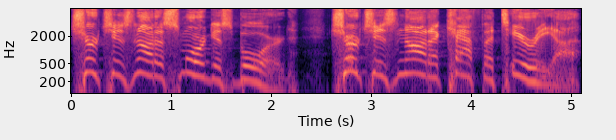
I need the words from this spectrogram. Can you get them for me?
Church is not a smorgasbord. Church is not a cafeteria.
